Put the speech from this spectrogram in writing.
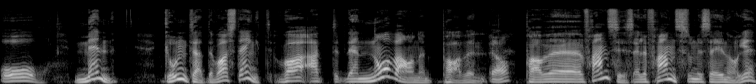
Oh. Men grunnen til at det var stengt, var at den nåværende paven, Ja. pave Francis, eller Frans som vi sier i Norge,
